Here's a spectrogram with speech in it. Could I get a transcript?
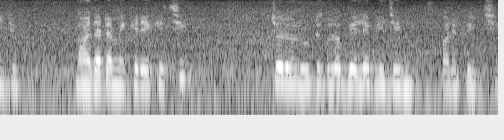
এই যে ময়দাটা মেখে রেখেছি। চলুন রুটিগুলো বেলে ভেজে নিই পরে ফিরছি।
